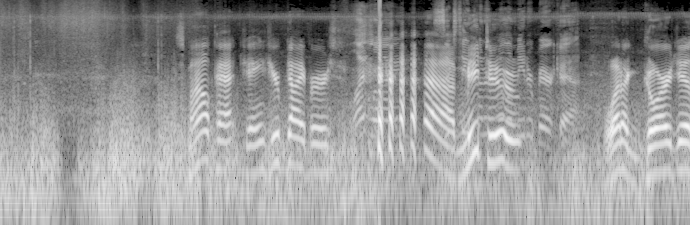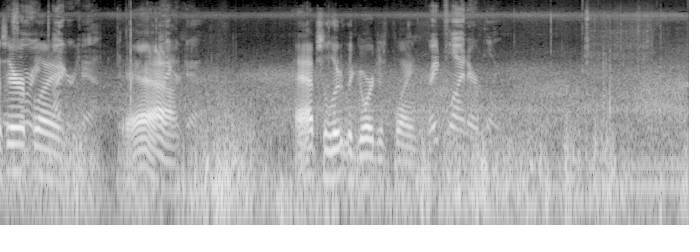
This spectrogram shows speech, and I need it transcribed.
Smile, Pat. Change your diapers. light line, Me too. What a gorgeous Or sorry, airplane. Cat. Yeah, absolutely gorgeous plane. Great flying airplane.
